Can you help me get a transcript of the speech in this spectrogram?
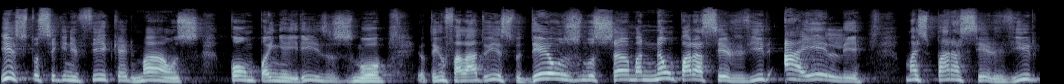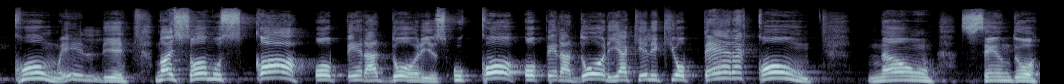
Isto significa, irmãos, companheirismo. Eu tenho falado isso. Deus nos chama não para servir a Ele, mas para servir com Ele. Nós somos cooperadores. O cooperador é aquele que opera com não sendo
